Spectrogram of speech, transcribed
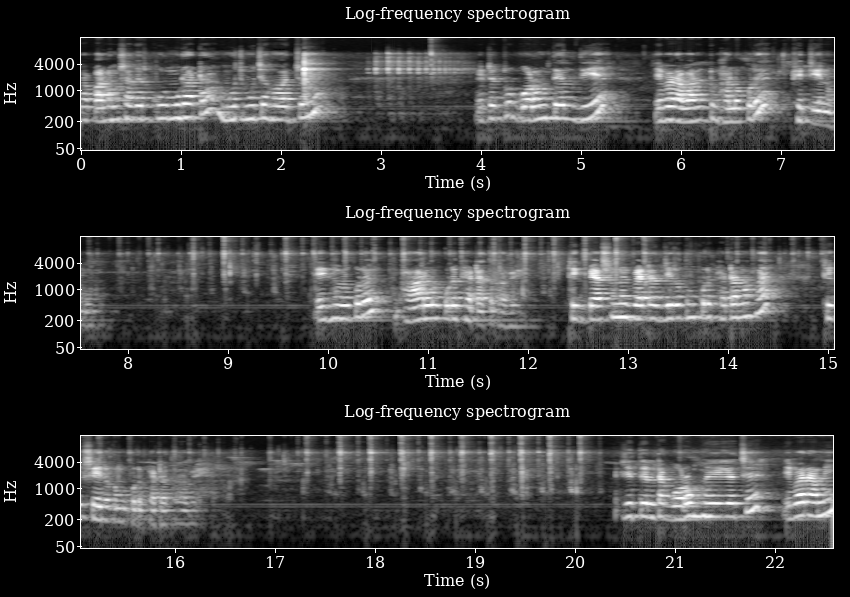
বা পালং শাকের কুড়মুড়াটা মুচমুচে হওয়ার জন্য এটা একটু গরম তেল দিয়ে এবার আবার একটু ভালো করে ফেটিয়ে নেব। এইভাবে করে ভালো করে ফেটাতে হবে। ঠিক বেসনের ব্যাটার যেরকম করে ফেটানো হয়, ঠিক সেই রকম করে ফেটাতে হবে। এই যে তেলটা গরম হয়ে গেছে, এবার আমি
